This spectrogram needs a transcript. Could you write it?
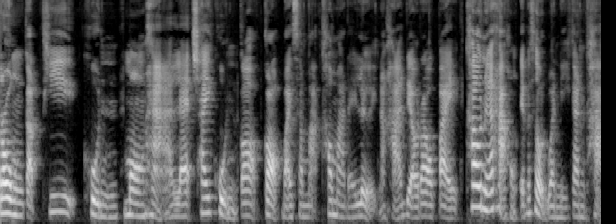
ตรงกับที่คุณมองหาและใช่คุณก็กรอกใบสมัครเข้ามาได้เลยนะคะ เดี๋ยวเราไปเข้าเนื้อหาของ episode วันนี้กันค่ะ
